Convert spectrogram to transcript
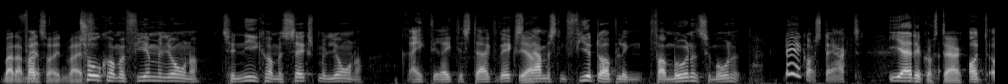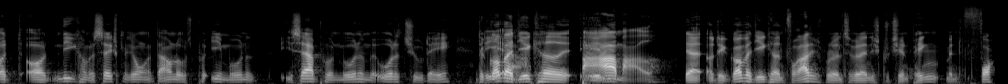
var der Fra masser af invites. 2,4 millioner til 9,6 millioner. Rigtig, rigtig stærk vækst. Ja. Nærmest en firedobling fra måned til måned. Det går stærkt. Ja, det går stærkt. Og, og, og 9,6 millioner downloads på en måned. Især på en måned med 28 dage. Det kan godt være, at de ikke havde Bare en, meget. Ja, og det kan godt være, at de ikke havde en forretningsmodel til, hvordan de skulle tjene penge, men fuck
